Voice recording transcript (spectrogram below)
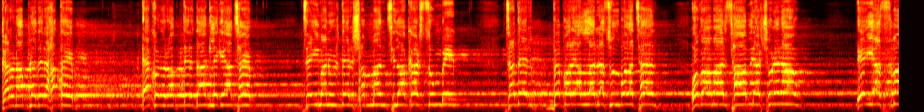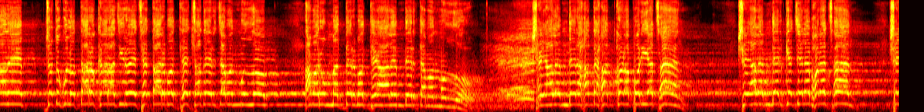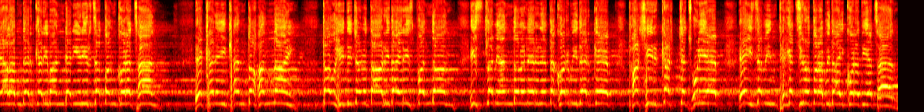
কারণ আপনাদের হাতে এখনও রক্তের দাগ লেগে আছে। যেই মানুষদের সম্মান ছিল আকাশ চুম্বি, যাদের ব্যাপারে আল্লাহ রাসূল বলেছেন ওগো আমার সাহাবীরা, শুনে নাও। এই আসমানে যতগুলো তারকা রাজি রয়েছে, তার মধ্যে চাঁদের যেমন মূল্য, আমার উম্মাদদের মধ্যে আলেমদের তেমন মূল্য। সেই আলেমদের হাতে হাত করা পড়িয়েছেন সেই আলেমদেরকে জেলে ভরেছেন, সেই আলেমদেরকে রিমান্ডে নিয়ে নির্যাতন করেছেন। এখানেই ক্ষান্ত হন নাই। তাওহিদি জনতা, হৃদয়ের স্পন্দন, ইসলামী আন্দোলনের নেতা কর্মীদেরকে ফাঁসির কাষ্টে ঝুলিয়ে চিরতরা বিদায় করে দিয়েছেন।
